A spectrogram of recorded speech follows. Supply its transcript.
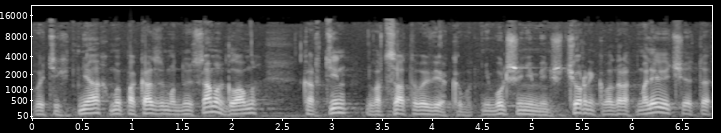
в этих днях, мы показываем одну из самых главных картин 20 века, вот не больше, не меньше. «Черный квадрат Малевича» — это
